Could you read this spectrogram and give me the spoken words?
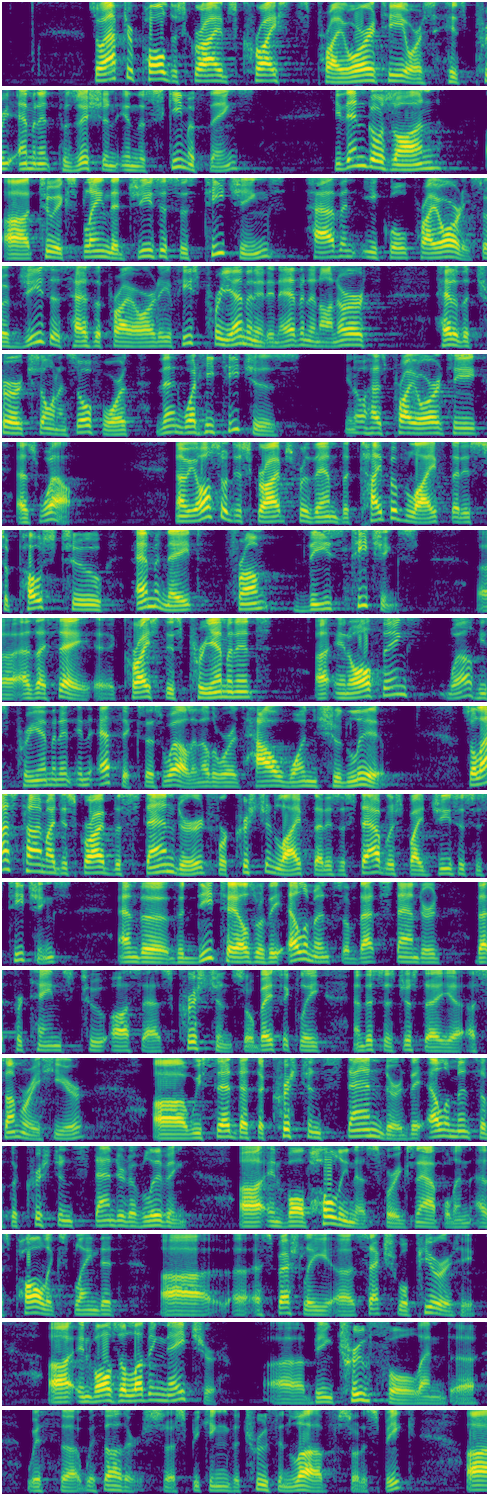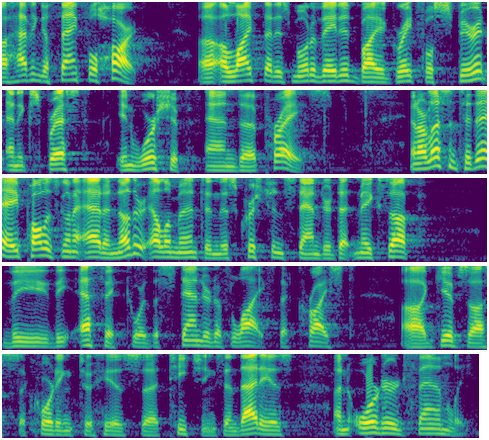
So, after Paul describes Christ's priority or His preeminent position in the scheme of things, he then goes on uh, to explain that Jesus' teachings have an equal priority. So if Jesus has the priority, if He's preeminent in heaven and on earth, head of the church, so on and so forth, then what He teaches you know, has priority as well. Now He also describes for them the type of life that is supposed to emanate from these teachings. Uh, as I say, uh, Christ is preeminent uh, in all things, well, he's preeminent in ethics as well. In other words, how one should live. So last time I described the standard for Christian life that is established by Jesus' teachings and the, the details or the elements of that standard that pertains to us as Christians. So basically, and this is just a, a summary here, uh, we said that the Christian standard, the elements of the Christian standard of living, uh, involve holiness, for example, and as Paul explained it, uh, uh especially uh, sexual purity, uh, involves a loving nature, being truthful and with, with others, speaking the truth in love, so to speak, having a thankful heart, a life that is motivated by a grateful spirit and expressed in worship and praise. In our lesson today, Paul is going to add another element in this Christian standard that makes up the, the ethic or the standard of life that Christ uh, gives us according to his uh, teachings, and that is an ordered family.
